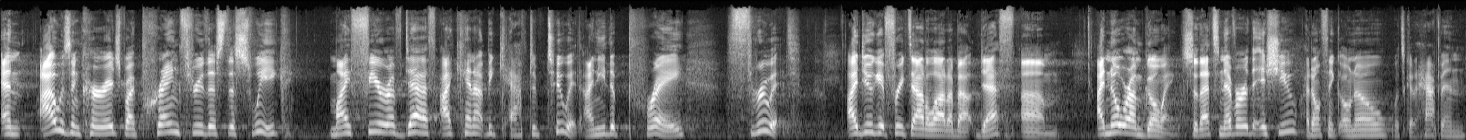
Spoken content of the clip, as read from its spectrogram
And I was encouraged by praying through this this week. My fear of death, I cannot be captive to it. I need to pray through it. I do get freaked out a lot about death. Um, I know where I'm going, so that's never the issue. I don't think, oh no, what's going to happen?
